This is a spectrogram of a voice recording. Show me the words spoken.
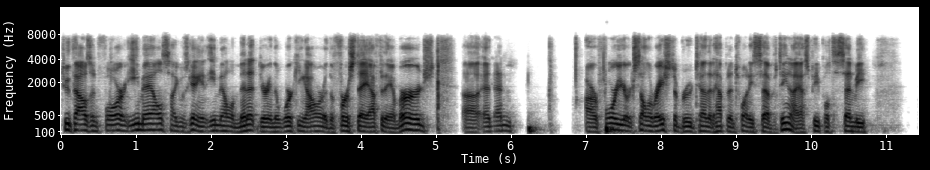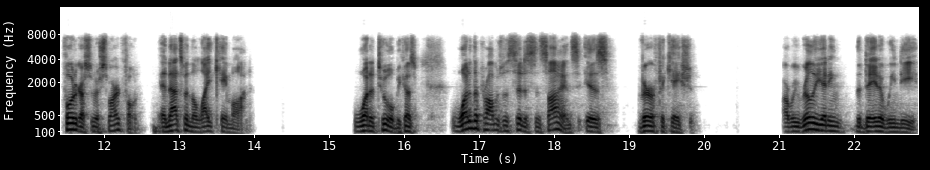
2004. Emails. I was getting an email a minute during the working hour the first day after they emerged, uh, and then our four-year acceleration of Brood 10 that happened in 2017. I asked people to send me photographs from their smartphone. And that's when the light came on. What a tool, because one of the problems with citizen science is verification. Are we really getting the data we need?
